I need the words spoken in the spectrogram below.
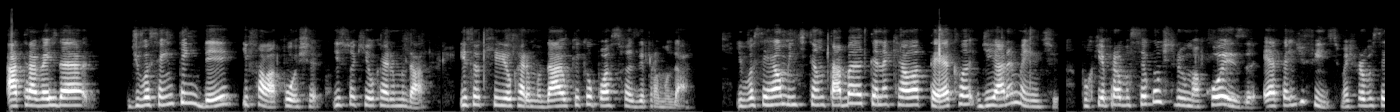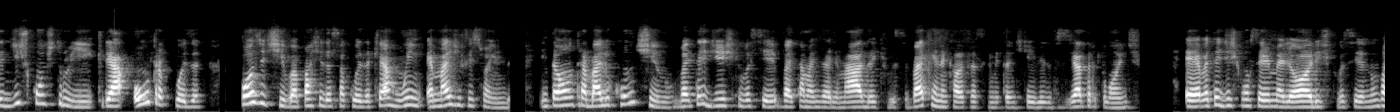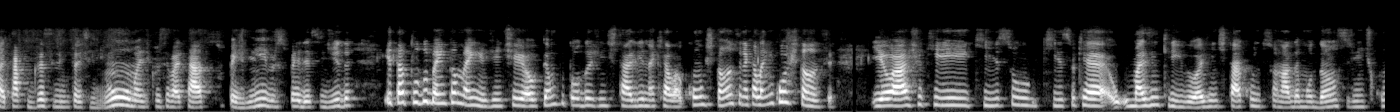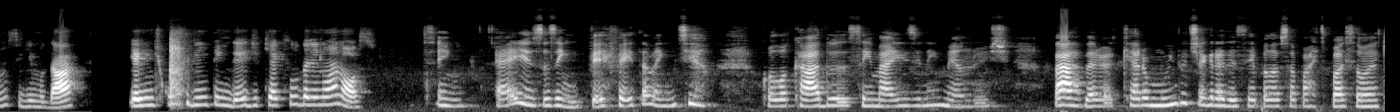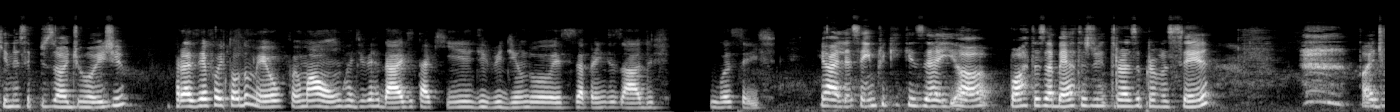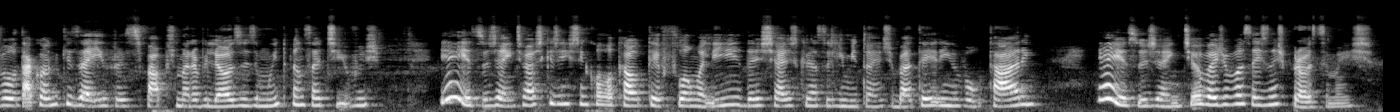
através da, de você entender e falar, poxa, isso aqui eu quero mudar. Isso aqui eu quero mudar, o que, que eu posso fazer para mudar? E você realmente tentar bater naquela tecla diariamente. Porque para você construir uma coisa é até difícil, mas para você desconstruir e criar outra coisa positiva a partir dessa coisa que é ruim, é mais difícil ainda. Então é um trabalho contínuo. Vai ter dias que você vai estar mais animada, que você vai cair naquela crença limitante que às vezes você já tratou antes. É, vai ter dias que vão ser melhores, que você não vai estar com crença limitante nenhuma, que você vai estar super livre, super decidida. E tá tudo bem também. A gente, o tempo todo, a gente tá ali naquela constância, naquela inconstância. E eu acho que, que, isso, que isso que é o mais incrível. A gente tá condicionado à mudança, a gente conseguir mudar e a gente conseguir entender de que aquilo dali não é nosso. Sim, é isso, assim, perfeitamente colocado, sem mais e nem menos. Bárbara, quero muito te agradecer pela sua participação aqui nesse episódio hoje. O prazer foi todo meu, foi uma honra de verdade estar aqui dividindo esses aprendizados com vocês. E olha, sempre que quiser aí, ó, portas abertas do Introsa para você. Pode voltar quando quiser ir para esses papos maravilhosos e muito pensativos. E é isso, gente. Eu acho que a gente tem que colocar o teflão ali, deixar as crianças limitantes baterem e voltarem. E é isso, gente. Eu vejo vocês nas próximas.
